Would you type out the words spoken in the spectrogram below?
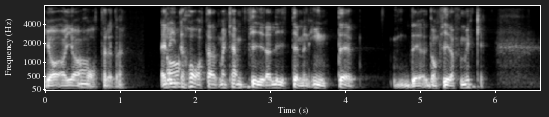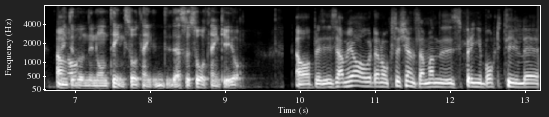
Jag, jag ja. hatar det där. Eller ja. inte hatar man kan fira lite men inte de firar för mycket. De har ja. inte vunnit någonting. Så, tänk, alltså, så tänker jag. Ja precis. Ja, men jag har den också känslan. Man springer bort till eh,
